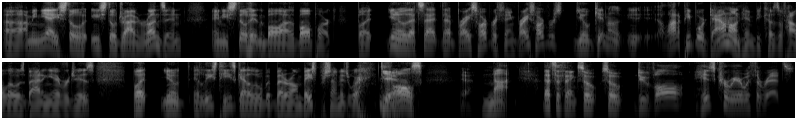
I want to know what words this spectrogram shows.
Uh, I mean, yeah, he's still he's still driving runs in and he's still hitting the ball out of the ballpark, but you know, that's that that Bryce Harper thing. Bryce Harper's, you know, getting a a lot of people are down on him because of how low his batting average is. But, you know, at least he's got a little bit better on base percentage where Yeah. Duvall's Yeah. not. That's the thing. So so Duvall, his career with the Reds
